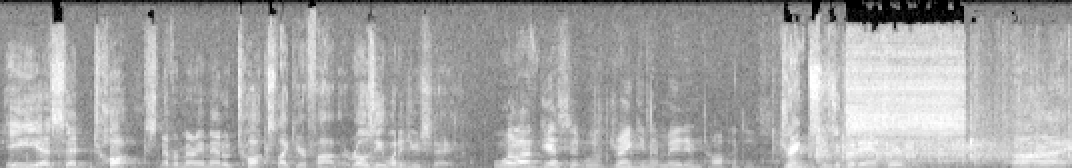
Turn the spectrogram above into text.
He uh, said talks. Never marry a man who talks like your father. Rosey, what did you say? well, I guess it was drinking that made him talkative. Drinks is a good answer. All right.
